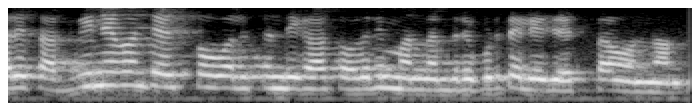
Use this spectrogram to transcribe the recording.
మరి సద్వినియోగం చేసుకోవాల్సిందిగా సోదరి మనందరూ కూడా తెలియజేస్తా ఉన్నాను.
